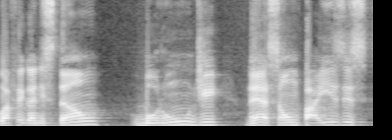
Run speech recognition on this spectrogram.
o Afeganistão, o Burundi, né? São países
